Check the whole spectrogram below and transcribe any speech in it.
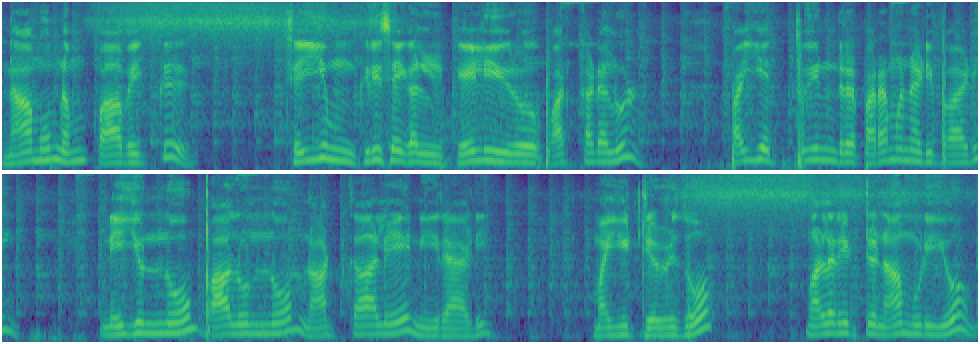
நாமும் நம் பாவைக்கு செய்யும் கிரிசைகள் கேளீரோ பார்க்கடலுள் பையத் துயின்ற பரமனடி பாடி நெய்யுண்ணோம் பாலுண்ணோம் நாட்காலே நீராடி மையிட்டெழுதோம் மலரிட்டு நாம் முடியோம்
